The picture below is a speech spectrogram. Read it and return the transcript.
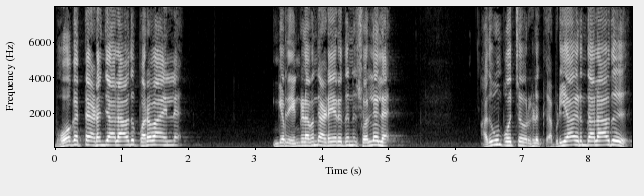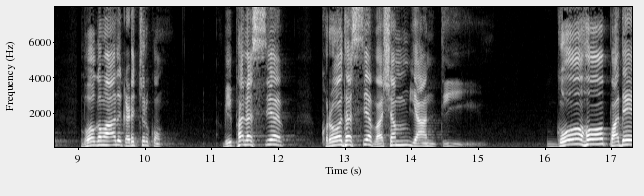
போகத்தை அடைஞ்சாலாவது பரவாயில்லை. இங்கே எங்களை வந்து அடையிறதுன்னு சொல்லலை. அதுவும் போச்சு அவர்களுக்கு. அப்படியா இருந்தாலாவது போகமாவது கிடைச்சிருக்கும். விபலசிய குரோதஸ்ய வசம் யாந்தி. கோஹோ பதே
